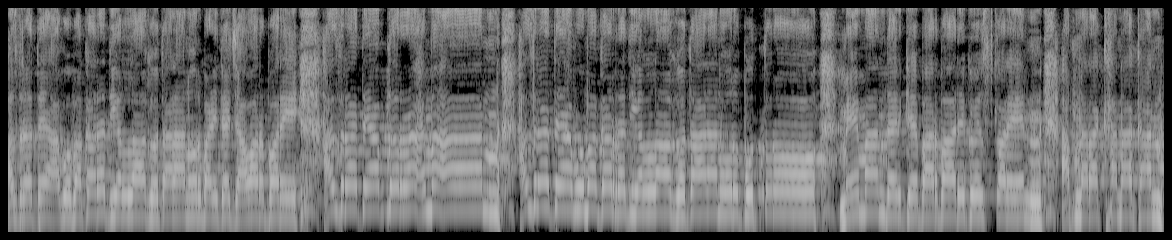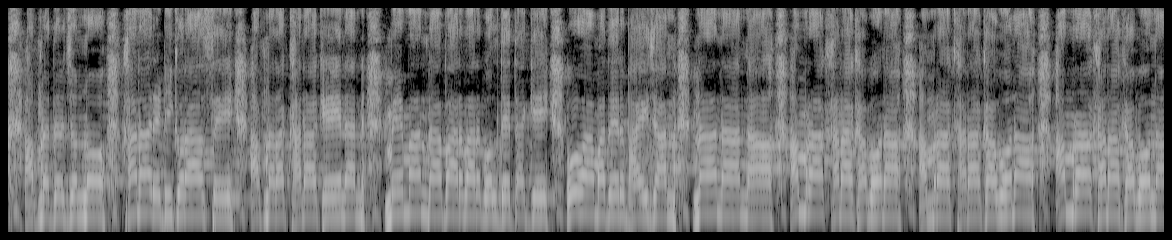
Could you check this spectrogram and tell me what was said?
হজরতে আবু বাকার দিয়াল্লাহ বাড়িতে যাওয়ার পরে হজরতে আব্দুর রহমান হজরতে আবু বাকার রাদিয়াল্লাহ পুত্র মেহমানদেরকে বারবার রিকোয়েস্ট করেন, আপনারা খানা খান, আপনাদের জন্য খানা রেডি করা আছে, আপনারা খানা খেয়ে নেন। মেহমানরা বারবার বলতে থাকে, ও আমাদের ভাইজান, না না না, আমরা খানা খাব না, আমরা খানা খাব না, আমরা খানা খাব না।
